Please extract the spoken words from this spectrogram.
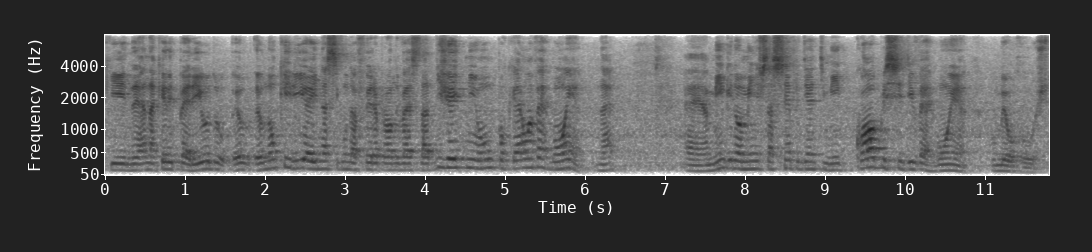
que né, naquele período eu, eu não queria ir na segunda-feira para a universidade de jeito nenhum, porque era uma vergonha, né? É, a minha ignomínia está sempre diante de mim. Cobre-se de vergonha o meu rosto,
